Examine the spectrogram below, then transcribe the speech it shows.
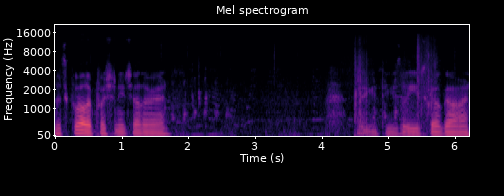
It's cool they're pushing each other in. Get these leaves go gone.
